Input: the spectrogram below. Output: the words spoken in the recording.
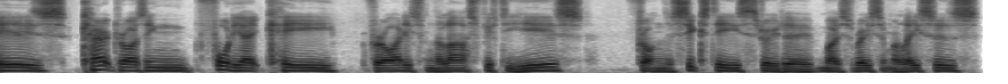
is characterising 48 key varieties from the last 50 years, from the 60s through to most recent releases,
